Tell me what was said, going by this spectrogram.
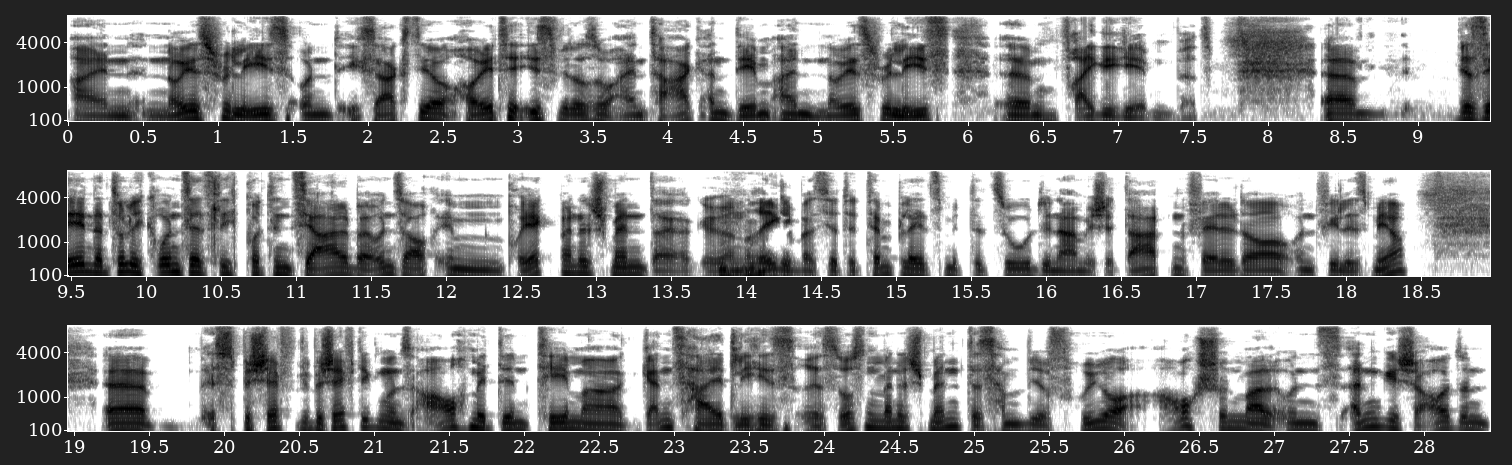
ein neues Release und ich sag's dir, heute ist wieder so ein Tag, an dem ein neues Release ähm, freigegeben wird. Ähm, wir sehen natürlich grundsätzlich Potenzial bei uns auch im Projektmanagement. Da gehören mhm. regelbasierte Templates mit dazu, dynamische Datenfelder und vieles mehr. Äh, es beschäft wir beschäftigen uns auch mit dem Thema ganzheitliches Ressourcenmanagement. Das haben wir früher auch schon mal uns angeschaut und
